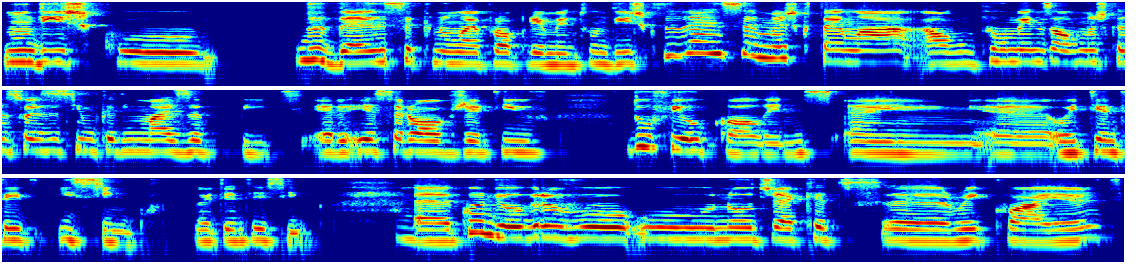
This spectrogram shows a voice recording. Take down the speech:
um disco de dança, que não é propriamente um disco de dança, mas que tem lá algum, pelo menos algumas canções assim um bocadinho mais upbeat. Era, esse era o objetivo do Phil Collins em eh, 85. 85 Eh, quando ele gravou o No Jacket eh, Required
